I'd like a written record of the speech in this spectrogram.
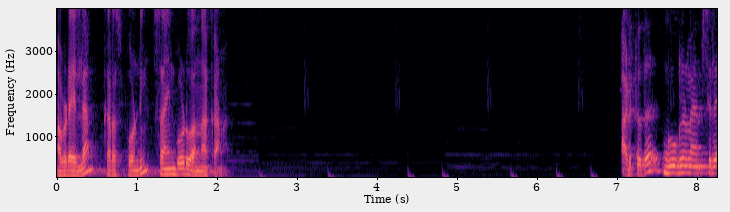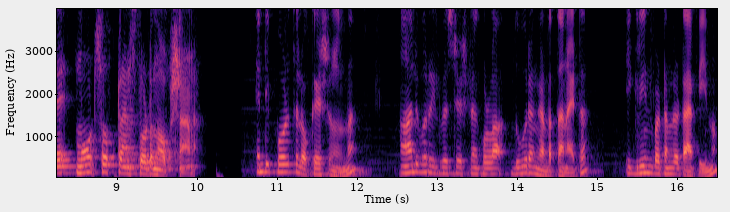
അവിടെയെല്ലാം കറസ്പോണ്ടിങ് സൈൻ ബോർഡ് വന്നാൽ കാണാം. അടുത്തത് ഗൂഗിൾ മാപ്സിലെ മോഡ്സ് ഓഫ് ട്രാൻസ്പോർട്ട് എന്ന ഓപ്ഷനാണ് എന്റെ ഇപ്പോഴത്തെ ലൊക്കേഷനിൽ നിന്ന് ആലുവ റെയിൽവേ സ്റ്റേഷനിലേക്കുള്ള ദൂരം കണ്ടെത്താനായിട്ട് ഈ ഗ്രീൻ ബട്ടണിൽ ടാപ്പ് ചെയ്യുന്നു.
